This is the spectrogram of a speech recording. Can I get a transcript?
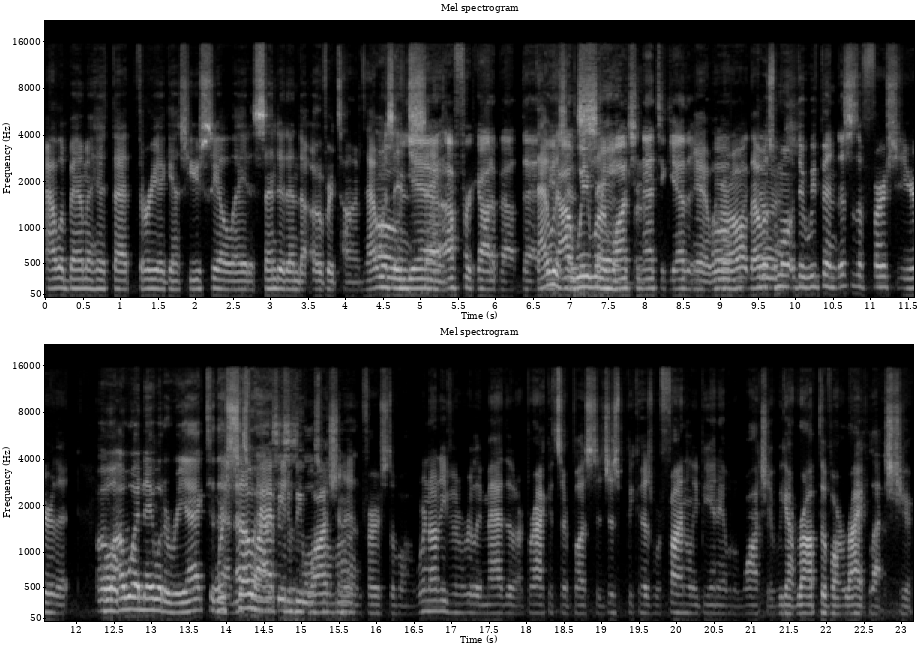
Alabama hit that three against UCLA to send it into overtime. That was oh, insane. Yeah, I forgot about that. That dude. was I- we were watching bro. that together. Yeah, we Oh were all. That was gosh. more, dude. We've been. This is the first year that Oh, Well, I wasn't able to react to that. We're That's so happy to be watching it. First of all, we're not even really mad that our brackets are busted, just because we're finally being able to watch it. We got robbed of our right last year.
